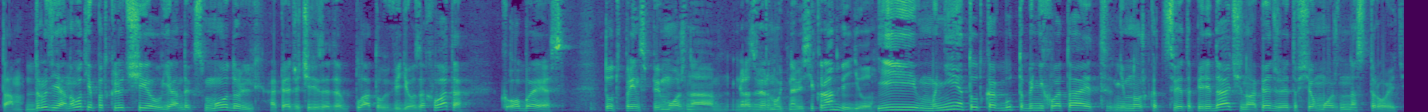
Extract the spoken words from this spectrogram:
там. Друзья, ну вот я подключил Яндекс модуль, опять же через эту плату видеозахвата, к OBS. Тут, в принципе, можно развернуть на весь экран видео. И мне тут как будто бы не хватает немножко цветопередачи, но опять же это все можно настроить.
